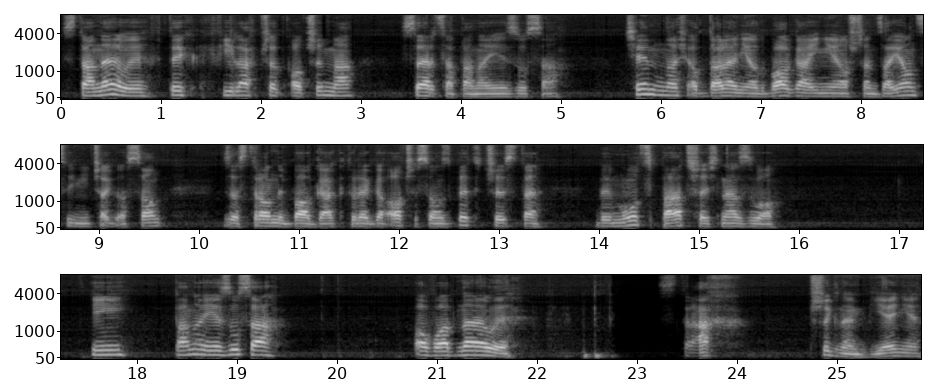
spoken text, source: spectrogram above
Stanęły w tych chwilach przed oczyma serca Pana Jezusa. Ciemność, oddalenie od Boga i nieoszczędzający niczego sąd ze strony Boga, którego oczy są zbyt czyste, by móc patrzeć na zło. I Pana Jezusa owładnęły strach, przygnębienie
